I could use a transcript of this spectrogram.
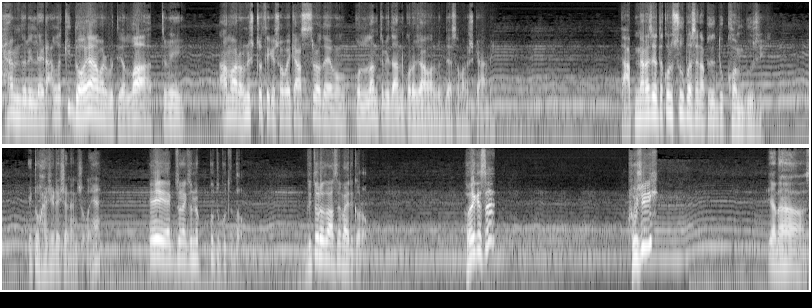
আলহামদুলিল্লাহ, এটা আল্লাহ কি দয়া আমার প্রতি, আল্লাহ, তুমি আমার অনিষ্ট থেকে সবাইকে আশ্রয় দেয় এবং কল্যাণ তুমি দান করো, যা আমার মধ্যে আছে মানুষকে আমি তা আপনারা যে তখন সুপ আছেন আপনাদের দুঃখ আমি বুঝি একটু হাসি টেসে নেন সবাই হ্যাঁ এই একজন একজনের কুতু কুতু দাও ভিতরে যা আছে বাইরে করো হয়ে গেছে খুশি ইয়ানাস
